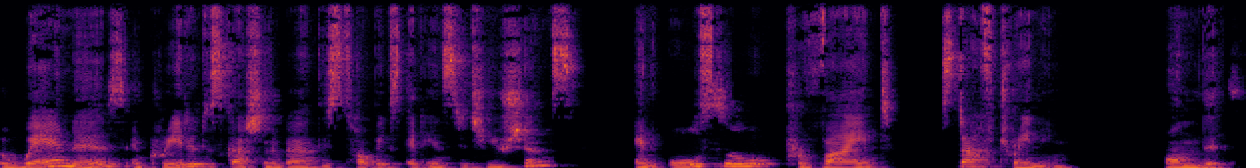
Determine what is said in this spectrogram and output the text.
awareness and create a discussion about these topics at institutions and also provide staff training on this.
